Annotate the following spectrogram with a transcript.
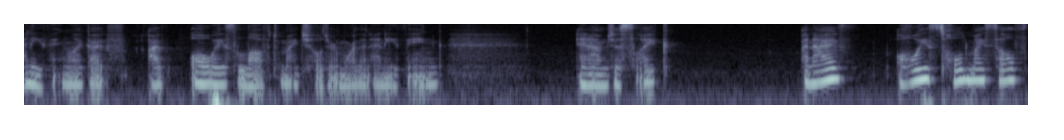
anything. Like, I've, I've always loved my children more than anything. And I'm just like, and I've always told myself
